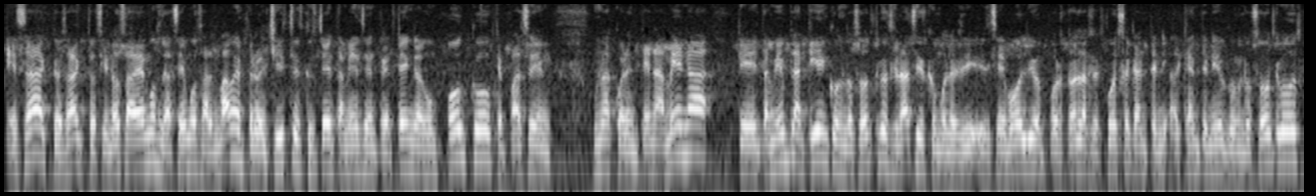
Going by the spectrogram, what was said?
Exacto, exacto. Si no sabemos, le hacemos al mame, pero el chiste es que ustedes también se entretengan un poco, que pasen una cuarentena amena, que también platiquen con nosotros. Gracias, como les dice Bolio, por todas las respuestas que han, que han tenido con nosotros.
